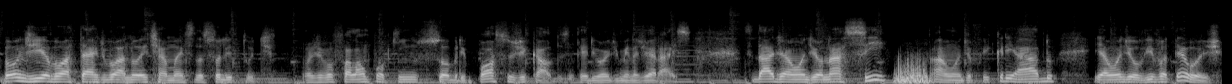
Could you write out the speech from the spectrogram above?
Bom dia, boa tarde, boa noite, amantes da solitude. Hoje eu vou falar um pouquinho sobre Poços de Caldas, interior de Minas Gerais. Cidade onde eu nasci, aonde eu fui criado e aonde eu vivo até hoje.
